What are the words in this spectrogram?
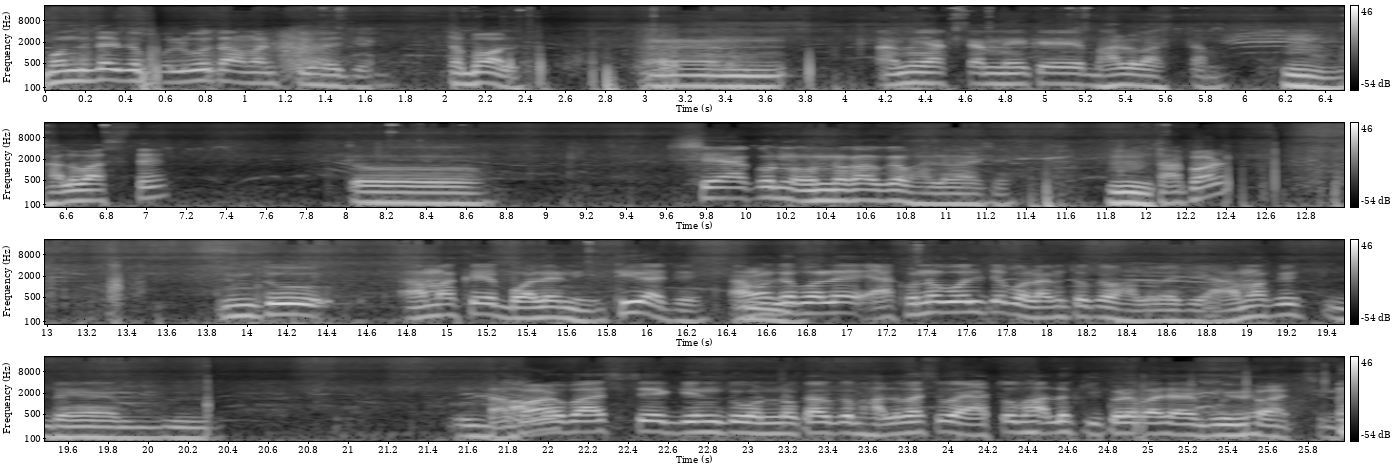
বন্ধুদেরকে বলব তো আমার কি হয়েছে। তা বল। আমি একটা মেয়েকে ভালোবাসতাম। হুম ভালোবাসতে? তো সে এখন অন্য কাউকে ভালোবাসে। হুম তারপর? কিন্তু আমাকে বলেনি ঠিক আছে? আমাকে বলে এখনও বলছে বলে আমি তোকে ভালোবাসি। আমাকে ভালোবাসছে কিন্তু অন্য কাউকে ভালোবাসে ও এত ভালো কি করে বাসে আমি বুঝতে পারছি না।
